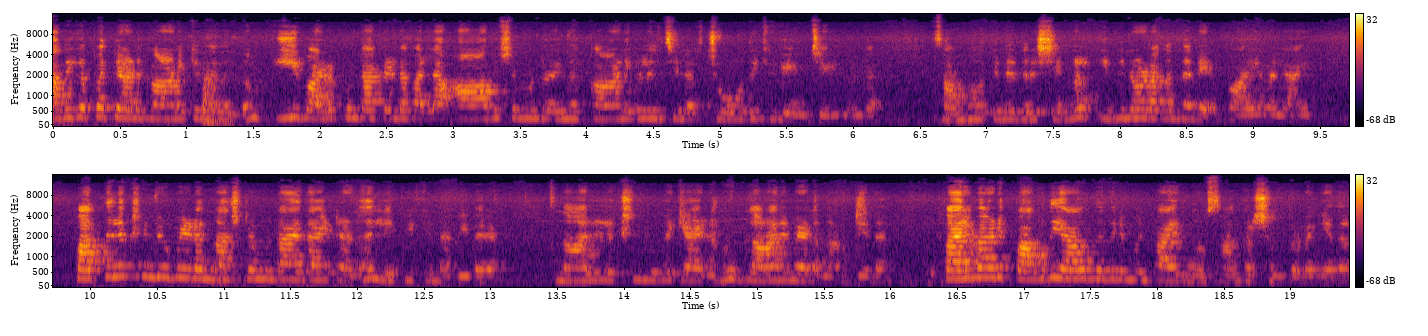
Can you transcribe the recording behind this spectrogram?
അധികപ്പറ്റാണ് കാണിക്കുന്നതെന്നും ഈ വഴക്കുണ്ടാക്കേണ്ട വല്ല ആവശ്യമുണ്ടോ എന്ന് കാണികളിൽ ചിലർ ചോദിക്കുകയും ചെയ്യുന്നുണ്ട്. സംഭവത്തിന്റെ ദൃശ്യങ്ങൾ ഇതിനോടകം തന്നെ വൈറലായി. പത്ത് ലക്ഷം രൂപയുടെ നഷ്ടമുണ്ടായതായിട്ടാണ് ലഭിക്കുന്ന വിവരം. നാല് ലക്ഷം രൂപയ്ക്കായിരുന്നു ഗാനമേള നടത്തിയത്. പരിപാടി പകുതിയാവുന്നതിന് മുൻപായിരുന്നു സംഘർഷം തുടങ്ങിയത്.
